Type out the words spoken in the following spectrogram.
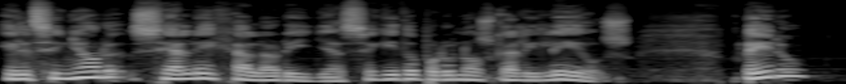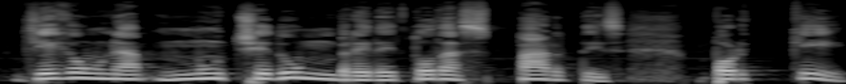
El Señor se aleja a la orilla, seguido por unos Galileos, pero llega una muchedumbre de todas partes. ¿Por qué?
